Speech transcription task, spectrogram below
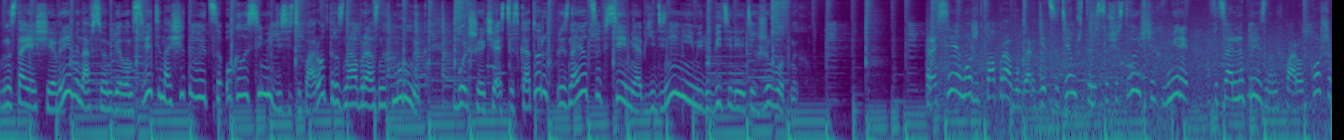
В настоящее время на всем белом свете насчитывается около 70 пород разнообразных мурлык, большая часть из которых признается всеми объединениями любителей этих животных. Россия может по праву гордиться тем, что из существующих в мире официально признанных пород кошек,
